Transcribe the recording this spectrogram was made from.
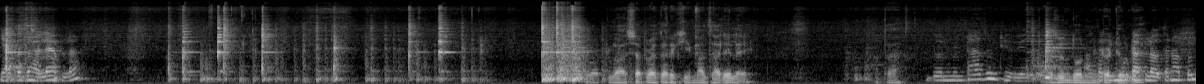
हे आता झालंय आपलं. अशा प्रकारे किमा झालेला आहे. आता दोन मिनिटं अजून ठेवूया अजून दोन मिनिटं लिंबू. टाकला होता ना आपण.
